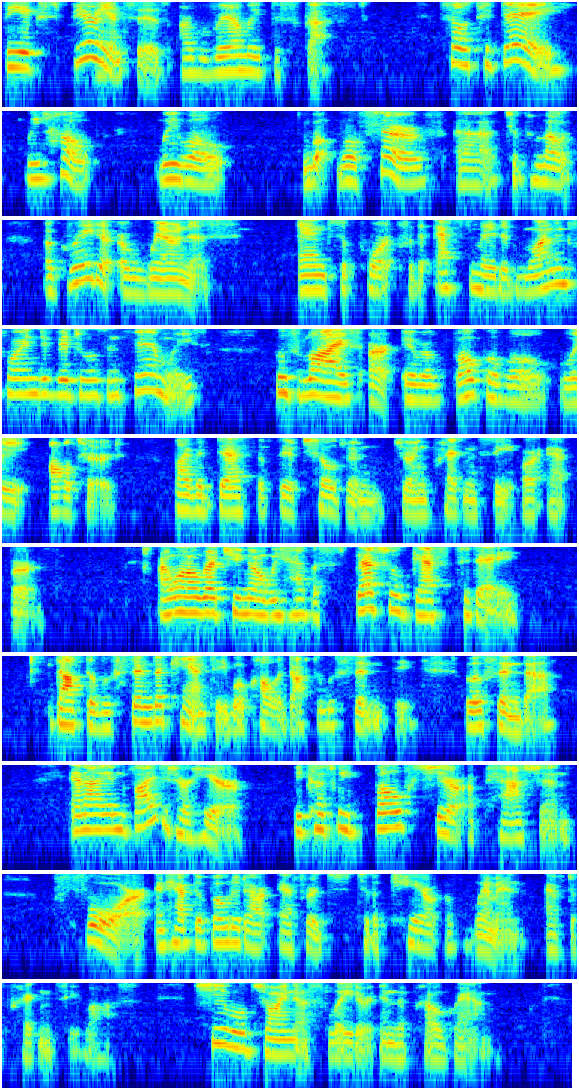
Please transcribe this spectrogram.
the experiences are rarely discussed. So today, we hope we will will serve uh, to promote a greater awareness and support for the estimated one in four individuals and families whose lives are irrevocably altered by the death of their children during pregnancy or at birth. I want to let you know we have a special guest today, Dr. Lucinda Canty. We'll call her Dr. Lucinda. Lucinda. And I invited her here because we both share a passion for and have devoted our efforts to the care of women after pregnancy loss. She will join us later in the program.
